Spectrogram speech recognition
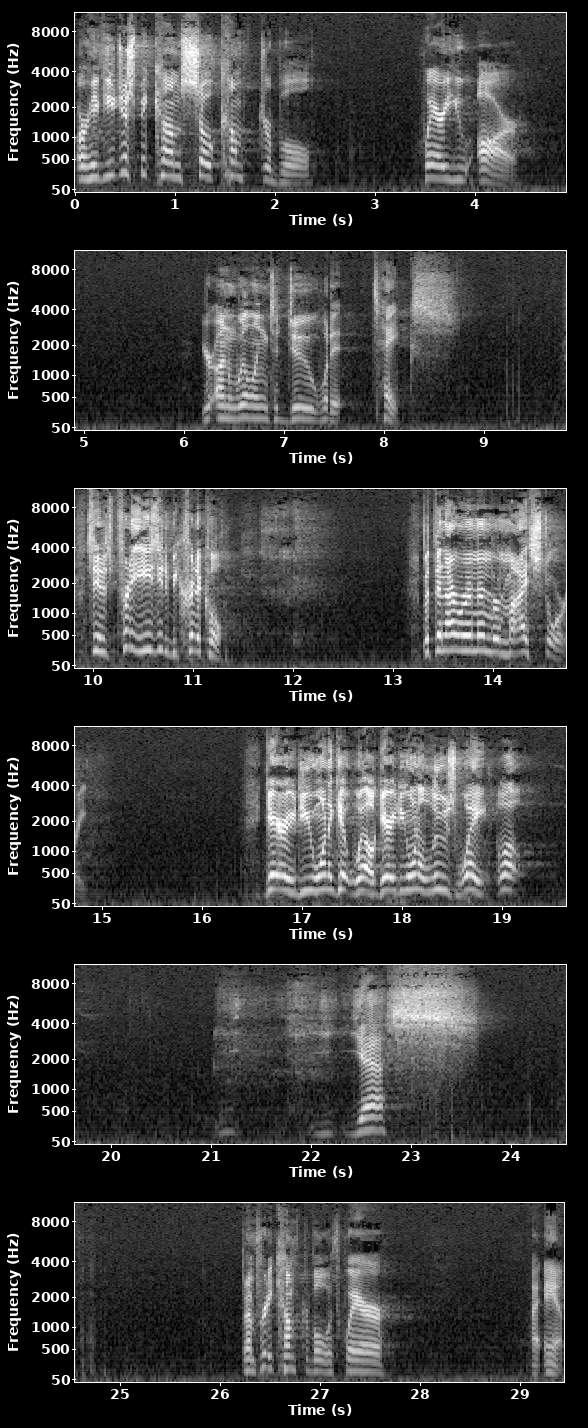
Or have you just become so comfortable where you are you're unwilling to do what it takes. See, it's pretty easy to be critical. But then I remember my story. Gary, do you want to get well? Gary, do you want to lose weight? Well, y- yes. But I'm pretty comfortable with where I am.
